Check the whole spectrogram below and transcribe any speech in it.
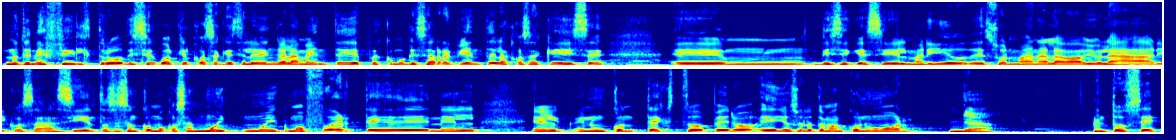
no tiene filtro, dice cualquier cosa que se le venga a la mente y después como que se arrepiente de las cosas que dice. Eh, dice que si el marido de su hermana la va a violar y cosas así. Entonces son como cosas muy, muy como fuertes en, el, en, el- en un contexto, pero ellos se lo toman con humor. Ya. Entonces,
